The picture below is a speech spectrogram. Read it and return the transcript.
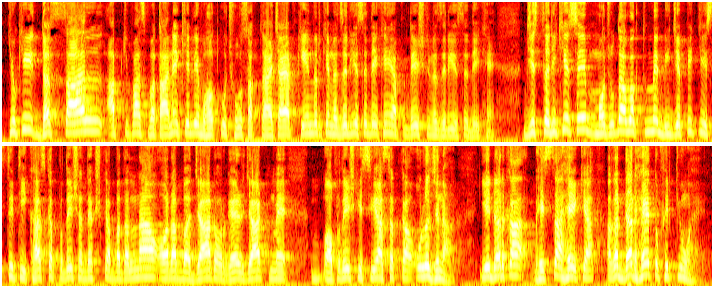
क्योंकि 10 साल आपके पास बताने के लिए बहुत कुछ हो सकता है, चाहे आप केंद्र के नज़रिए से देखें या प्रदेश के नज़रिए से देखें। जिस तरीके से मौजूदा वक्त में बीजेपी की स्थिति, खासकर प्रदेश अध्यक्ष का बदलना और अब जाट और गैर जाट में प्रदेश की सियासत का उलझना यह डर का हिस्सा है क्या? अगर डर है तो फिर क्यों है?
